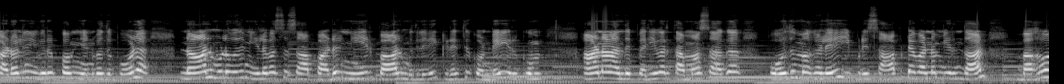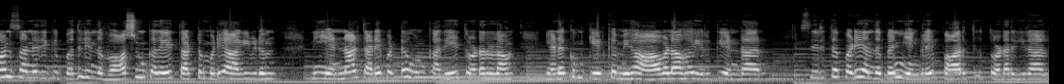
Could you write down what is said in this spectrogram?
கடவுளின் விருப்பம் என்பது போல நாள் முழுவதும் இலவச சாப்பாடு நீர் பால் முதலியவை கிடைத்து கொண்டே இருக்கும். ஆனால் அந்த பெரியவர் தமாசாக போது மகளே இப்படி சாப்பிட்ட வண்ணம் இருந்தால் பகவான் சன்னதிக்கு பதில் இந்த வாஷ்ரூம் கதையை தட்டும்படி ஆகிவிடும். நீ என்னால் தடைப்பட்ட உன் கதையை தொடரலாம். எனக்கும் கேட்க மிக ஆவலாக இருக்கு என்றார். சிரித்தபடி அந்த பெண் எங்களை பார்த்து தொடர்கிறாள்.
